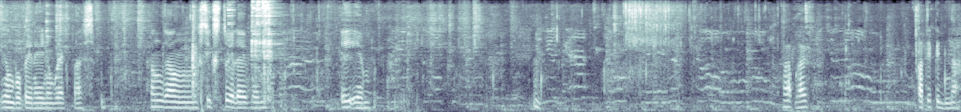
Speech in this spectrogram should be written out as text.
Yung buffet na yun yung breakfast. Hanggang 6 to 11 a.m. Harap guys. Katipid na.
